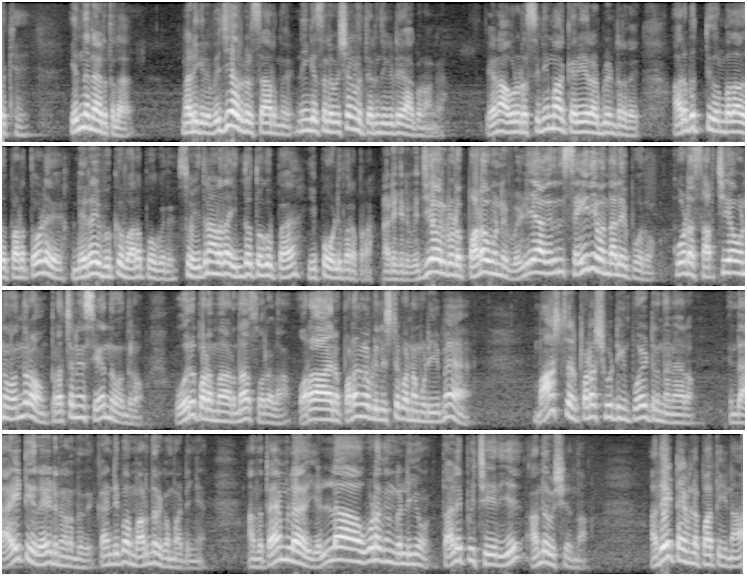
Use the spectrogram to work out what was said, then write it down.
ஓகே இந்த நேரத்தில் நடிகர் விஜய் அவர்கள் சார்ந்து நீங்கள் சில விஷயங்களை தெரிஞ்சுக்கிட்டே ஆகணுங்க. ஏன்னா அவரோட சினிமா கரியர் அப்படின்றது அறுபத்தி ஒன்பதாவது படத்தோடு நிறைவுக்கு வரப்போகுது. ஸோ இதனால தான் இந்த தொகுப்பை இப்போ ஒளிபரப்புறேன். நடிகர் விஜய் அவர்களோட படம் ஒன்று வெளியாகுதுன்னு செய்தி வந்தாலே போதும். கூட சர்ச்சையாக ஒன்று வந்துடும் பிரச்சனையும் சேர்ந்து வந்துடும் ஒரு படமாக இருந்தால் சொல்லலாம். ஒரு ஆயிரம் படங்கள் அப்படி லிஸ்ட் பண்ண முடியுமே? மாஸ்டர் படம் ஷூட்டிங் போயிட்டு இருந்த நேரம். இந்த ஐடி ரைடு நடந்தது. கண்டிப்பாக மறந்துருக்க மாட்டீங்க. அந்த டைமில் எல்லா ஊடகங்கள்லேயும் தலைப்புச் செய்தியே அந்த விஷயந்தான் அதே டைமில் பார்த்தீங்கன்னா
